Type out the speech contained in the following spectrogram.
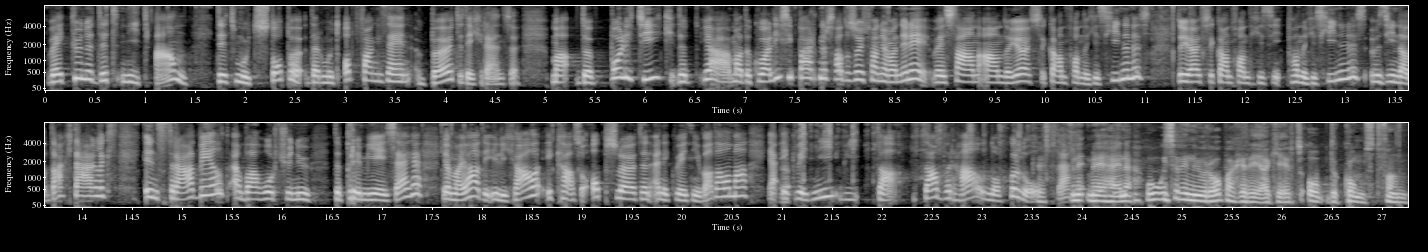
wij kunnen dit niet aan. Dit moet stoppen. Er moet opvang zijn buiten de grenzen. Maar de politiek, de, ja, maar de coalitiepartners hadden zoiets van ja, maar nee, nee, wij staan aan de juiste kant van de geschiedenis. De juiste kant van de, van de geschiedenis. We zien dat dagdagelijks in straatbeeld. En wat hoort je nu de premier zeggen? Ja, maar ja, de illegale, ik ga ze opsluiten en ik weet niet wat allemaal. Ja, ik weet niet wie dat, dat verhaal nog gelooft. Hè. Meneer, meneer Heijnen, hoe is er in Europa gereageerd op de komst van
